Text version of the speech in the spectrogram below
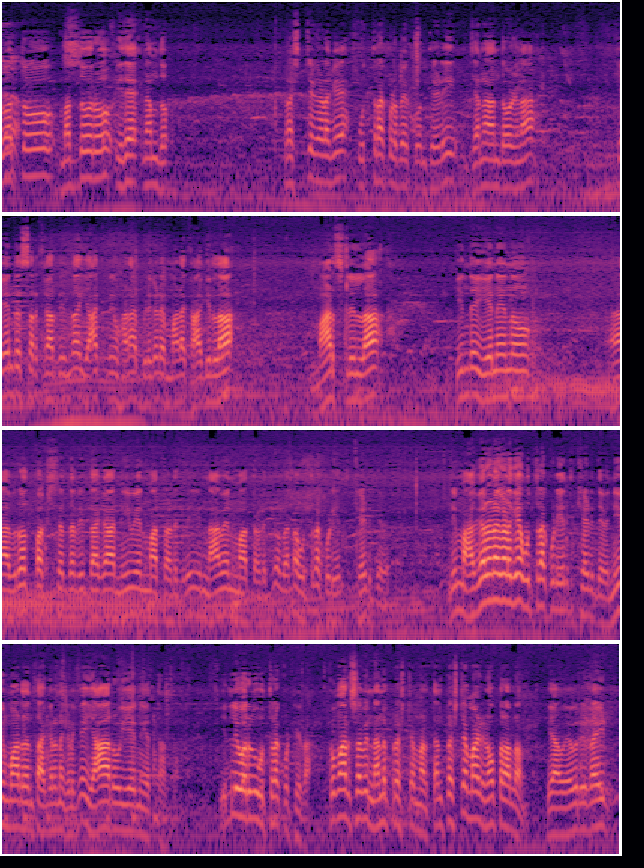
ಇವತ್ತು ಮದ್ದೂರು ಇದೆ ನಮ್ದು. ಪ್ರಶ್ನೆಗಳಿಗೆ ಉತ್ತರ ಕೊಡಬೇಕು ಅಂತೇಳಿ ಜನ ಆಂದೋಲನ ಕೇಂದ್ರ ಸರ್ಕಾರದಿಂದ ಯಾಕೆ ನೀವು ಹಣ ಬಿಡುಗಡೆ ಮಾಡೋಕ್ಕಾಗಿಲ್ಲ, ಮಾಡಿಸ್ಲಿಲ್ಲ, ಹಿಂದೆ ಏನೇನು ವಿರೋಧ ಪಕ್ಷದಲ್ಲಿದ್ದಾಗ ನೀವೇನು ಮಾತಾಡಿದ್ರಿ, ನಾವೇನು ಮಾತಾಡಿದ್ವಿ, ಅವೆಲ್ಲ ಉತ್ತರ ಕೊಡಿ ಅಂತ ಕೇಳಿದ್ದೇವೆ. ನಿಮ್ಮ ಹಗರಣಗಳಿಗೆ ಉತ್ತರ ಕೊಡಿ ಅಂತ ಕೇಳಿದ್ದೇವೆ. ನೀವು ಮಾಡಿದಂಥ ಹಗರಣಗಳಿಗೆ ಯಾರು ಏನು ಎತ್ತ ಅಂತ. ಇಲ್ಲಿವರೆಗೂ ಉತ್ತರ ಕೊಟ್ಟಿಲ್ಲ. ಕುಮಾರಸ್ವಾಮಿ ನನ್ನ ಪ್ರಶ್ನೆ ಮಾಡ್ತಾನೆ ಪ್ರಶ್ನೆ ಮಾಡಿ ನೋ ಪ್ರಾಬ್ಲಮ್ ಯಾವ ಎವ್ರಿ ರೈಟ್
